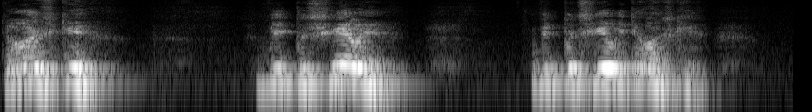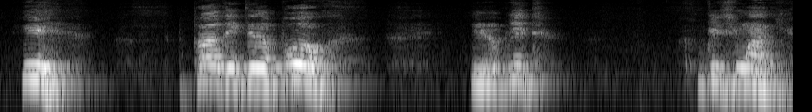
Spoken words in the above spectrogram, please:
трошки відпочили, відпочили трошки. І падайте на пол і робіть віджимання.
